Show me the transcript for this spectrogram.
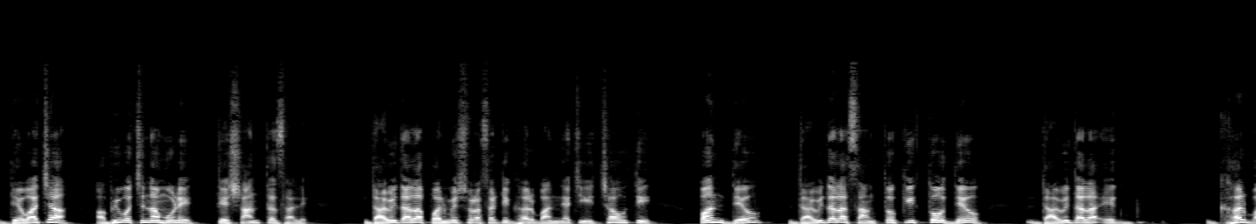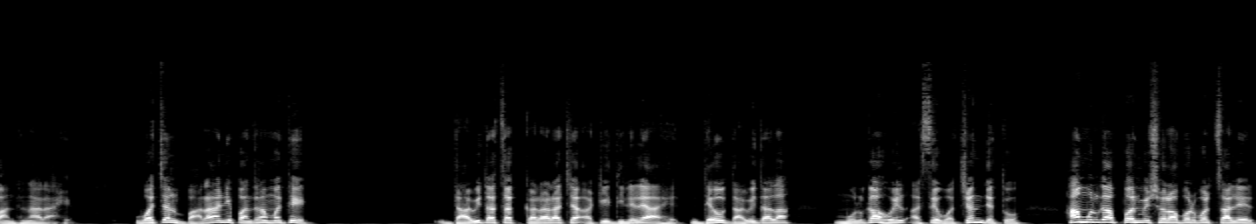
देवाच्या अभिवचनामुळे ते शांत झाले. दाविदाला परमेश्वरासाठी घर बांधण्याची इच्छा होती पण देव दाविदाला सांगतो की तो देव दाविदाला एक घर बांधणार आहे. वचन बारा आणि पंधरामध्ये दाविदाचा कराराच्या अटी दिलेल्या आहेत. देव दाविदाला मुलगा होईल असे वचन देतो. हा मुलगा परमेश्वराबरोबर चालेल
